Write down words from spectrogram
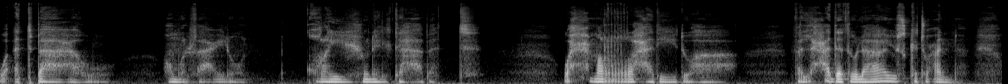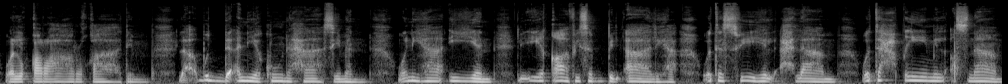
وأتباعه هم الفاعلون. قريش التهبت واحمر حديدها. فالحدث لا يسكت عنه والقرار قادم. لا بد أن يكون حاسما ونهائيا لإيقاف سب الآلهة وتسفيه الأحلام وتحطيم الأصنام.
